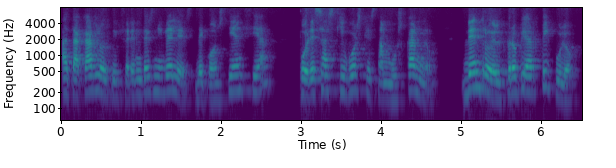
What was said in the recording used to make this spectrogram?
atacar los diferentes niveles de conciencia por esas keywords que están buscando. Dentro del propio artículo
